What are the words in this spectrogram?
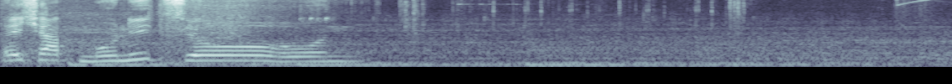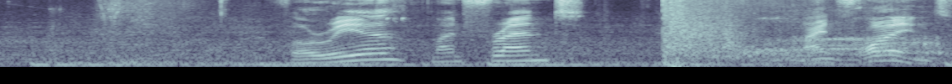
Ich hab Munition. For real, mein Friend? Mein Freund.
